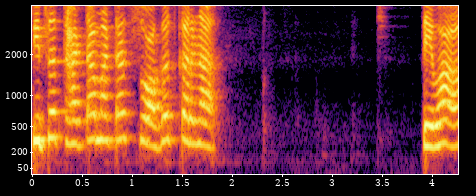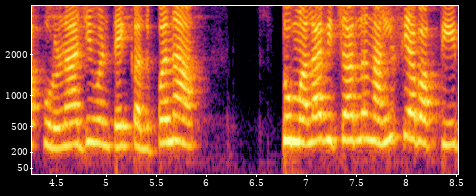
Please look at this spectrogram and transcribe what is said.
तिचं थाटामाटात स्वागत करणार. तेव्हा पूर्णाजी म्हणते कल्पना तू मला विचारलं नाहीस या बाबतीत?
